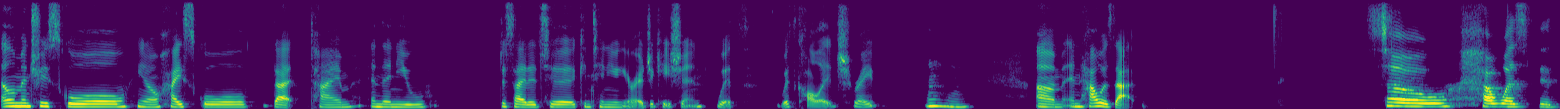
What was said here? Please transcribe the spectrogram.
elementary school, you know, high school that time, and then you decided to continue your education with with college, right? Mm-hmm. Um, and how was that? So, how was the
